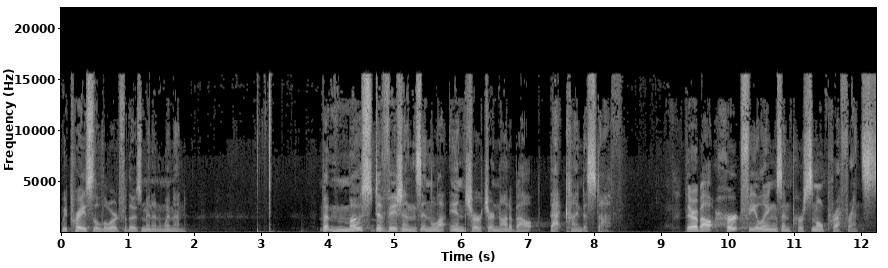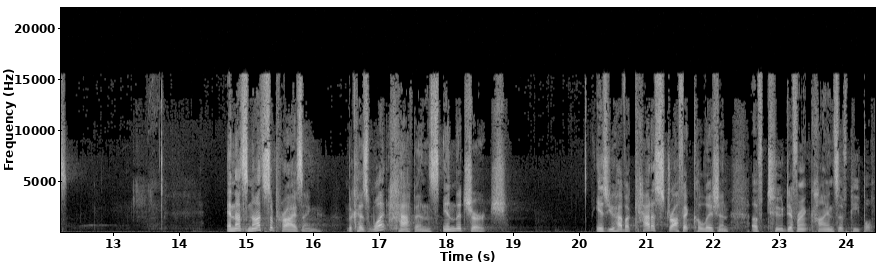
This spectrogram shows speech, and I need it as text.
We praise the Lord for those men and women. But most divisions in, in church are not about that kind of stuff. They're about hurt feelings and personal preference. And that's not surprising because what happens in the church is you have a catastrophic collision of two different kinds of people.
